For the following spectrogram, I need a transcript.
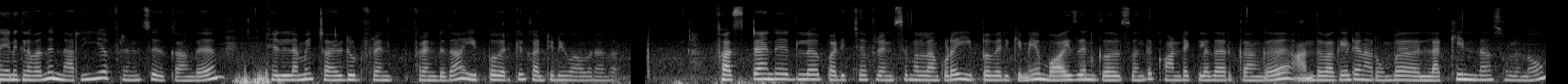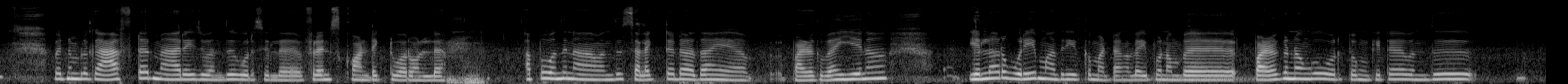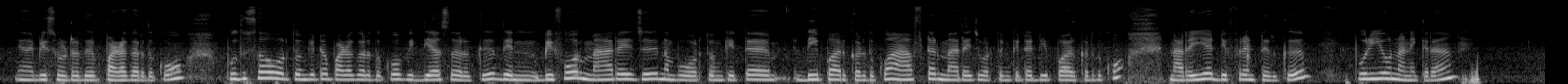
எனக்கு வந்து நிறைய ஃப்ரெண்ட்ஸ் இருக்காங்க. எல்லாமே சைல்ட்ஹுட் ஃப்ரெண்ட் ஃப்ரெண்டு தான். இப்போ வரைக்கும் கண்டினியூ ஆகுறாங்க. ஃபஸ்ட் ஸ்டாண்டர்டில் படித்த ஃப்ரெண்ட்ஸுங்கெல்லாம் கூட இப்போ வரைக்குமே பாய்ஸ் அண்ட் கேர்ள்ஸ் வந்து காண்டாக்டில் தான் இருக்காங்க. அந்த வகையில் நான் ரொம்ப லக்கின்னு தான் சொல்லணும். பட் நம்மளுக்கு ஆஃப்டர் மேரேஜ் வந்து ஒரு சில ஃப்ரெண்ட்ஸ் காண்டாக்ட் வரும்ல. அப்போ வந்து நான் வந்து செலக்டடாக தான் பழகுவேன். ஏன்னா எல்லாரும் ஒரே மாதிரி இருக்க மாட்டாங்கள்ல இப்போ நம்ம பழகுனவங்க ஒருத்தவங்கக்கிட்ட வந்து எப்படி சொல்கிறது பழகிறதுக்கும் புதுசாக ஒருத்தவங்கிட்ட பழகிறதுக்கும் வித்தியாசம் இருக்குது தென் பிஃபோர் மேரேஜ் நம்ம ஒருத்தவங்கிட்ட டீப்பாக இருக்கிறதுக்கும் ஆஃப்டர் மேரேஜ் ஒருத்தவங்கிட்ட டீப்பாக இருக்கிறதுக்கும் நிறைய டிஃப்ரெண்ட் இருக்குது புரியும்னு நினைக்கிறேன்.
